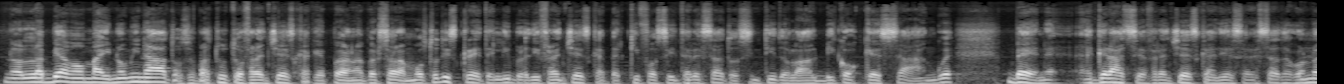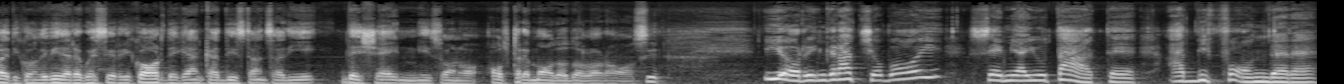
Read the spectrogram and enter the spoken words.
non l'abbiamo mai nominato, soprattutto Francesca che poi è una persona molto discreta, il libro di Francesca per chi fosse interessato si intitola Albicocca e sangue. Bene, grazie Francesca di essere stata con noi, di condividere questi ricordi che anche a distanza di decenni sono oltremodo dolorosi. Io ringrazio voi se mi aiutate a diffondere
